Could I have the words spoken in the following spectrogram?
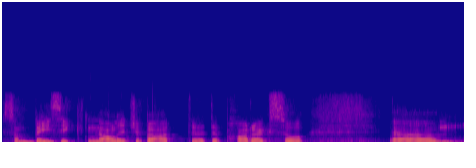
some basic knowledge about the, the product. So um,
